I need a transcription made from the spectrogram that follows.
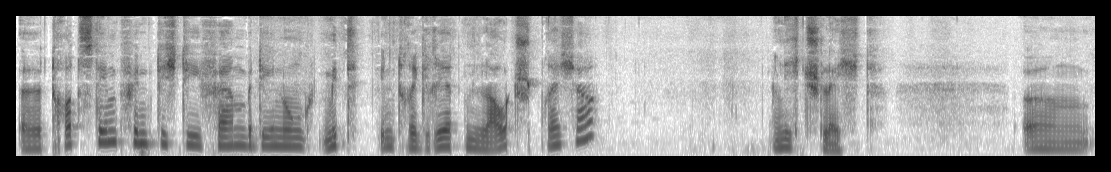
Äh, trotzdem finde ich die Fernbedienung mit integrierten Lautsprecher nicht schlecht. Ähm,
